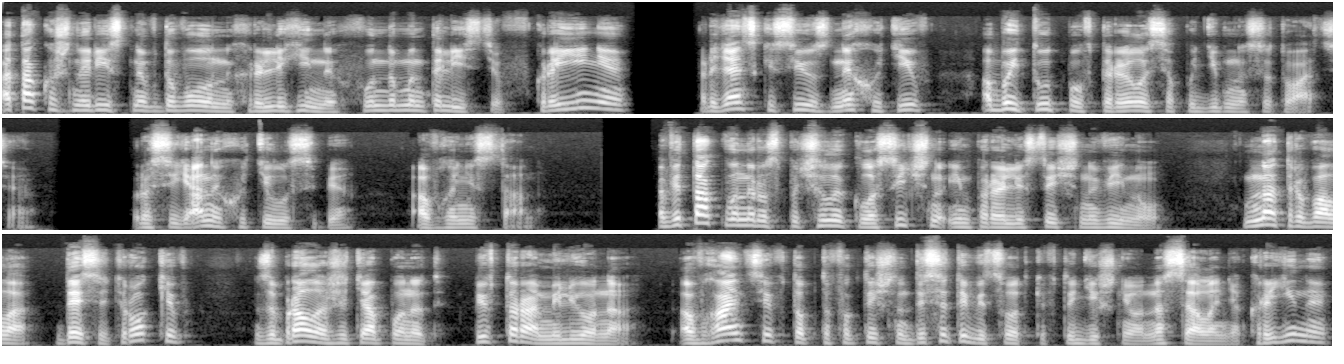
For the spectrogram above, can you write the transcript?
а також на ріст невдоволених релігійних фундаменталістів в країні, Радянський Союз не хотів, аби й тут повторилася подібна ситуація. Росіяни хотіли собі Афганістан. А відтак вони розпочали класичну імперіалістичну війну. Вона тривала 10 років, забрала життя понад півтора мільйона афганців, тобто фактично 10% тодішнього населення країни.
